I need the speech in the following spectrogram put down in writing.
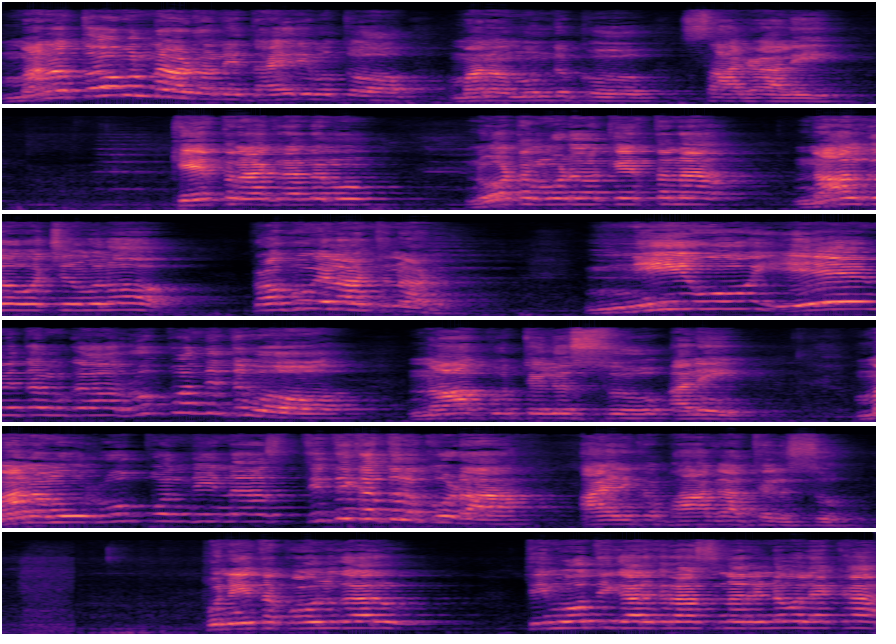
మనతో ఉన్నాడు అనే ధైర్యముతో మనం ముందుకు సాగాలి. కీర్తన గ్రంథము నూట మూడవ కీర్తన నాలుగవ వచనములో ప్రభు ఇలా అంటున్నాడు నీవు ఏ విధముగా రూపొందితువో నాకు తెలుసు అని. మనము రూపొందిన స్థితిగతులు కూడా ఆయనకు బాగా తెలుసు. పునీత పౌలు గారు తిమోతి గారికి రాసిన రెండవ లేఖ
